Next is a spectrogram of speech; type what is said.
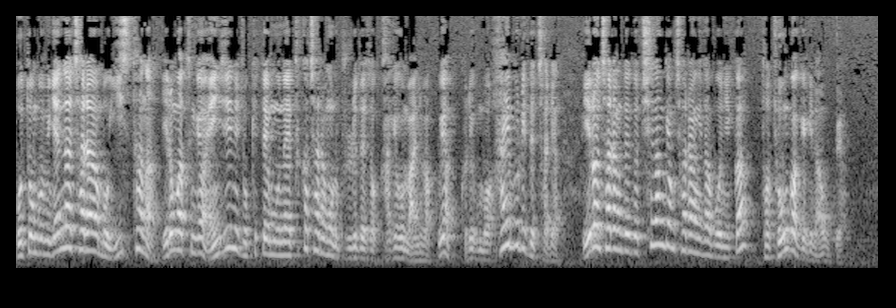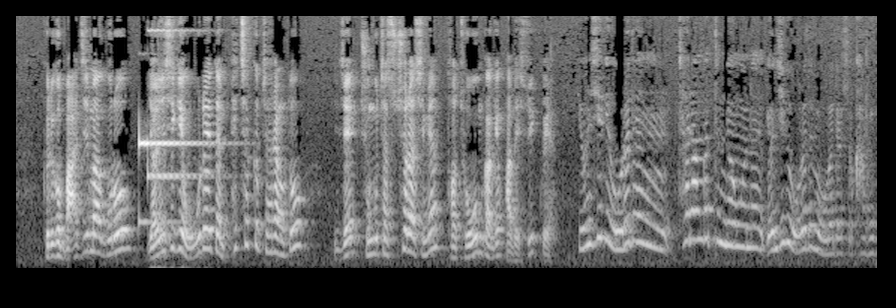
보통 보면 옛날 차량 뭐 이스타나 이런 거 같은 경우 엔진이 좋기 때문에 특화 차량으로 분류돼서 가격은 많이 받고요. 그리고 뭐 하이브리드 차량 이런 차량들도 친환경 차량이다 보니까 더 좋은 가격이 나오고요. 그리고 마지막으로 연식이 오래된 폐차급 차량도 이제 중고차 수출하시면 더 좋은 가격 받을 수 있고요. 연식이 오래된 차량 같은 경우는 연식이 오래되면 오래될수록 가격이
